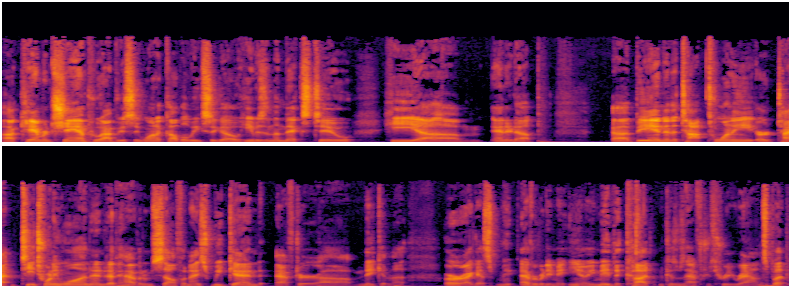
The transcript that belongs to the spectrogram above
Uh, Cameron Champ, who obviously won a couple weeks ago, he was in the mix too. He um, ended up uh, being in the top 20 or T21 ended up having himself a nice weekend after uh, making the or I guess everybody made you know he made the cut because it was after three rounds. But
